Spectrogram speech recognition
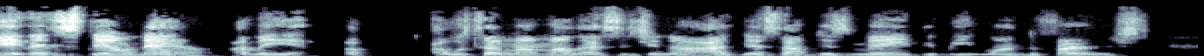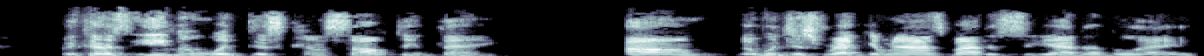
it is still now. I mean, uh, I was telling my mother, I said, you know, I guess I'm just made to be one of the first. Because even with this consulting thing, um, it was just recognized by the CIAA.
